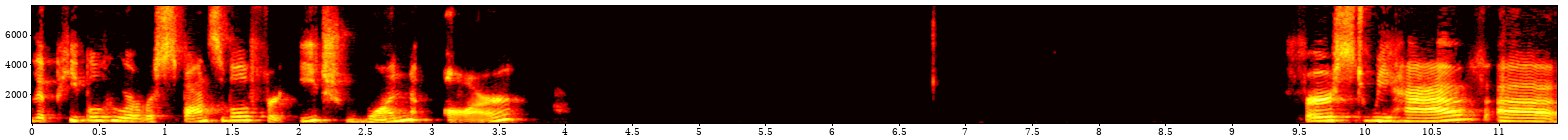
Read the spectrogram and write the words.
the people who are responsible for each one are First, we have uh,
